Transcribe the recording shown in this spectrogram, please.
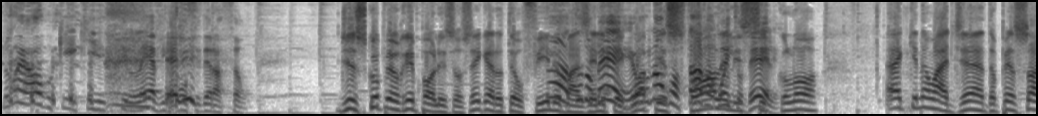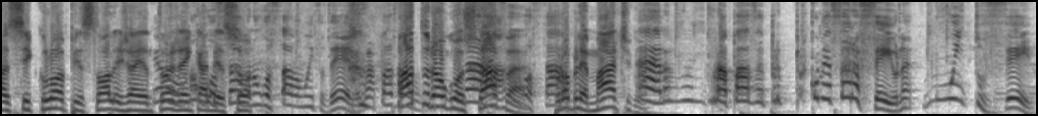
Não é algo que, que, que leve em consideração. Desculpa eu rir, Paulista. Eu sei que era o teu filho, Não, mas ele bem, pegou eu a pistola, ele dele. ciclou. É que não adianta, o pessoal ciclou a pistola e já entrou, Eu já não encabeçou. Gostava, não gostava muito dele. O rapaz Ah, tu não gostava? Não, não gostava. Problemático? É, um rapaz, pra, pra começar era feio, né? Muito feio.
